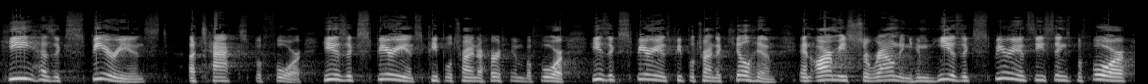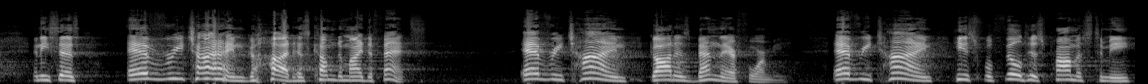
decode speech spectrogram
he has experienced attacks before. He has experienced people trying to hurt him before. He's experienced people trying to kill him and armies surrounding him. He has experienced these things before, and he says, Every time God has come to my defense, every time God has been there for me, every time He has fulfilled His promise to me,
